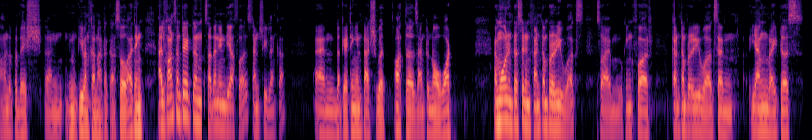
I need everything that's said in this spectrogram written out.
Andhra Pradesh, and even Karnataka. So I think I'll concentrate in southern India first and Sri Lanka and getting in touch with authors and to know what I'm more interested in contemporary works. So I'm looking for contemporary works and young writers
